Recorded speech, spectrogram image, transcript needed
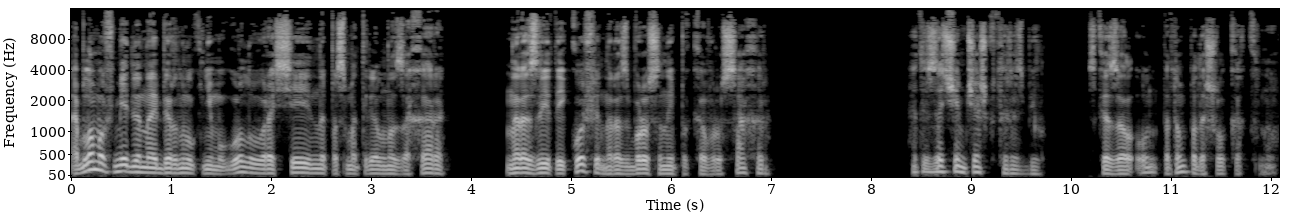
Обломов медленно обернул к нему голову, рассеянно посмотрел на Захара, на разлитый кофе, на разбросанный по ковру сахар. — А ты зачем чашку-то разбил? — сказал он, потом подошел к окну.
